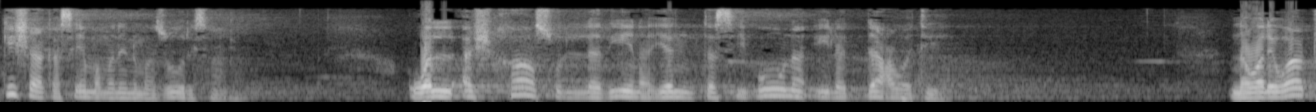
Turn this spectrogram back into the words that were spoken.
kisha akasema maneno mazuri sana والأشخاص الذين ينتسبون إلى الدعوة. نوالوات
